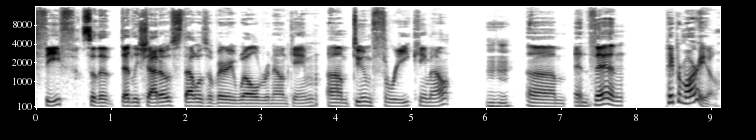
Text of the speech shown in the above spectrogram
Thief, so the Deadly Shadows, that was a very well renowned game. Um, Doom 3 came out. Mm-hmm. Um, and then Paper Mario.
